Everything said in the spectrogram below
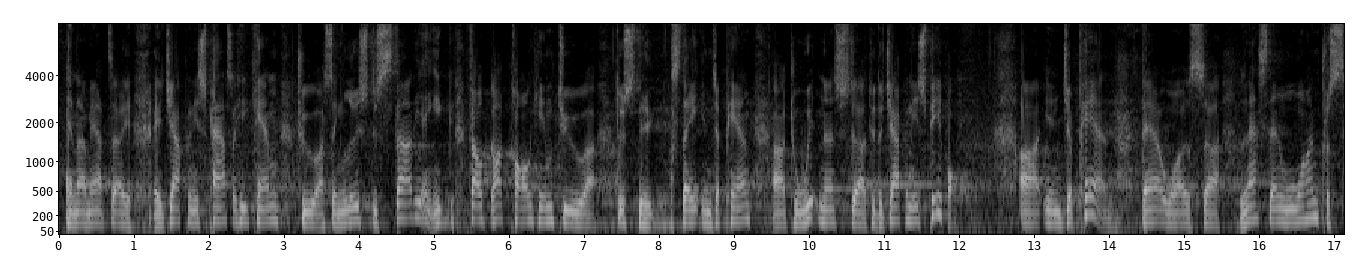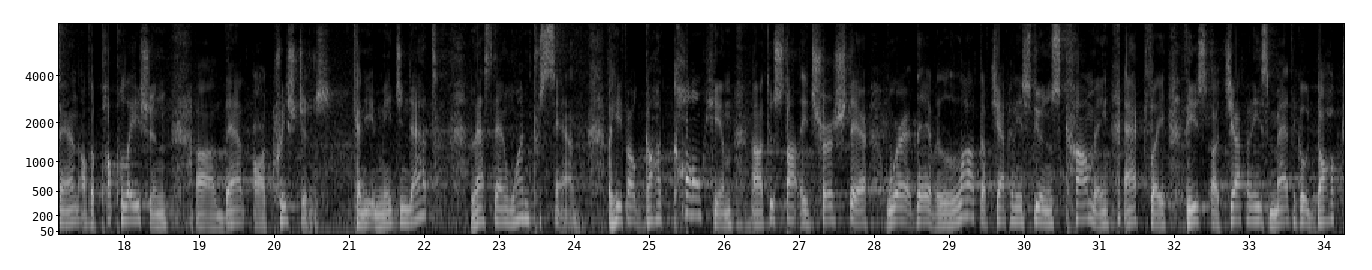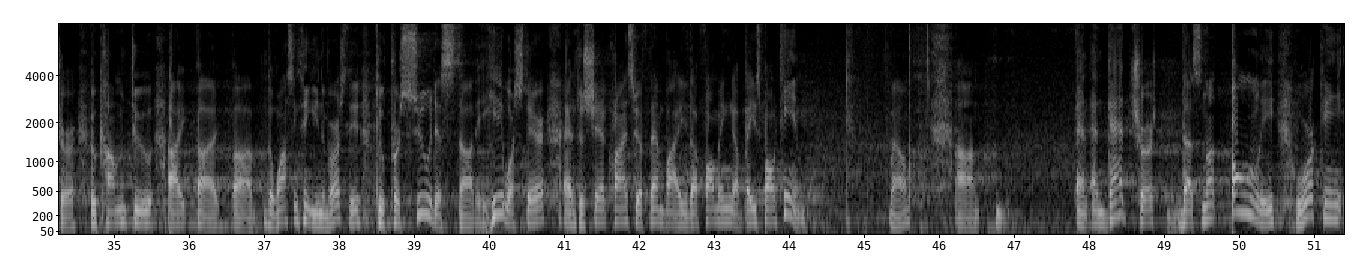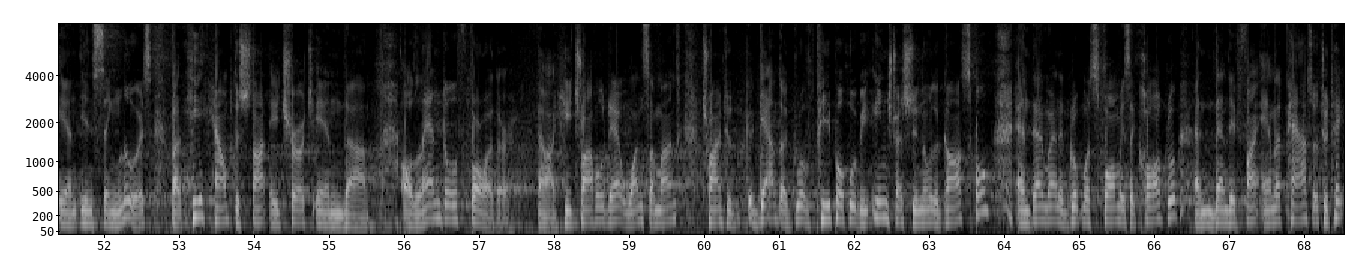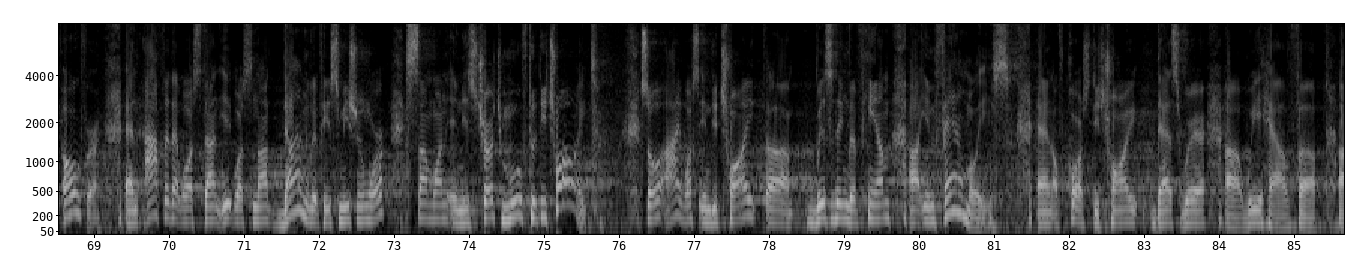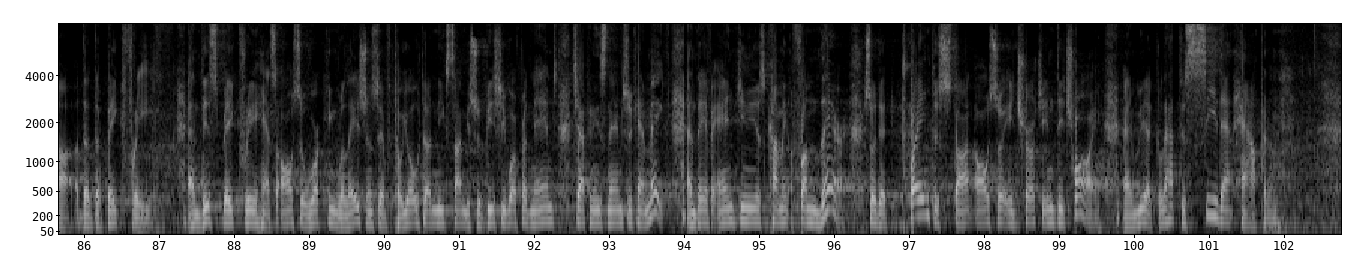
and I met a, a, Japanese pastor. He came to uh, St. Louis to study, and he felt God called him to, uh, to stay, stay, in Japan uh, to witness uh, to the Japanese people. Uh, in Japan, there was uh, less than 1% of the population that are Christians. Can you imagine that? Less than 1%. But he felt God called him uh, to start a church there where there have a lot of Japanese students coming. Actually, these are Japanese medical doctor who come to uh, uh, uh, the Washington University to pursue this study. He was there and to share Christ with them by the forming a baseball team. Well, um, and, and that church does not only working in, in St. Louis, but he helped to start a church in uh, Orlando, Florida. Uh, he traveled there once a month, trying to gather a group of people who would be interested to know the gospel. And then, when the group was formed, it's a core group, and then they find another pastor to take over. And after that was done, it was not done with his mission work. Someone in his church moved to Detroit. So I was in Detroit uh, visiting with him uh, in families. And of course, Detroit, that's where uh, we have uh, uh, the, the Free. And this bakery has also working relations with Toyota, Nissan, Mitsubishi, whatever names, Japanese names you can make. And they have engineers coming from there. So they're praying to start also a church in Detroit. And we are glad to see that happen.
